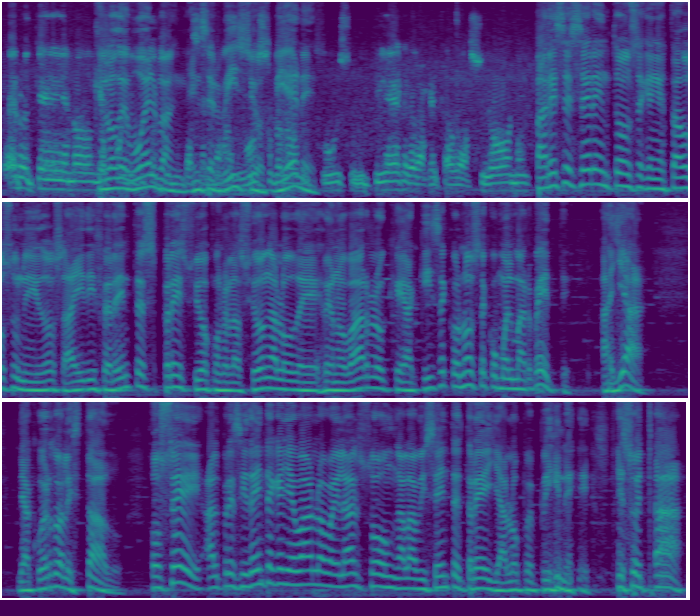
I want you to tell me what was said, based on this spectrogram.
Pero es que, lo, Que lo devuelvan en servicios, los bienes. recursos, Gutiérrez, de las recaudaciones. Parece ser entonces que en Estados Unidos hay diferentes precios con relación a lo de renovar lo que aquí se conoce como el marbete, allá, de acuerdo al Estado. José, al presidente hay que llevarlo a bailar son a la Vicente Trella, a los pepines. Eso está,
